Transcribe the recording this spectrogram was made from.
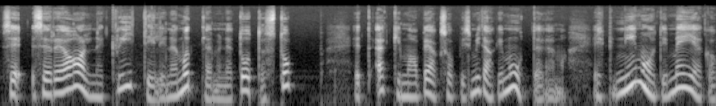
see, see reaalne kriitiline mõtlemine, et oota, stopp, et äkki ma peaks hoopis midagi muud tegema. ehk niimoodi meiega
